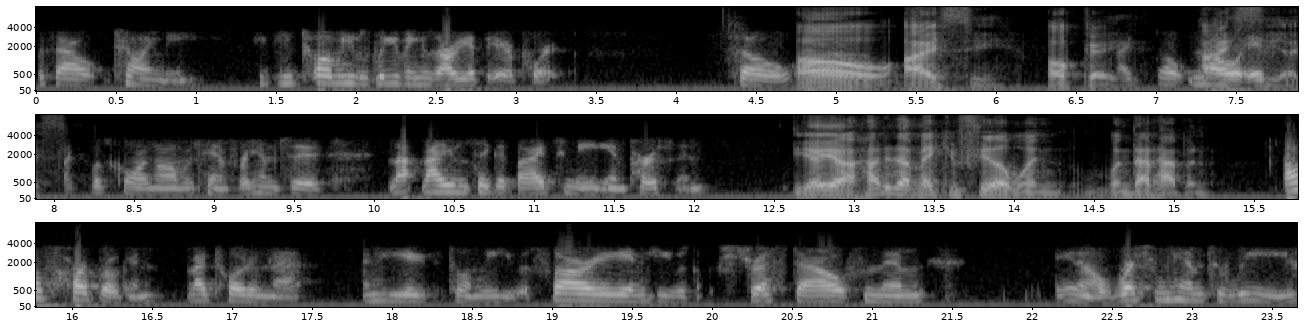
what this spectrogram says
without telling me. He, he told me he was leaving. He was already at the airport. So Oh, I see. Okay. I don't know I if see, see. like what's going on with him for him to not not even say goodbye to me in person. Yeah, yeah. How did that make you feel when when that happened? I was heartbroken, and I told him that, and he told me he was sorry and he was stressed out from them, you know, rushing him to leave.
